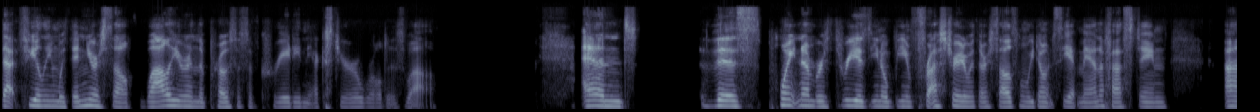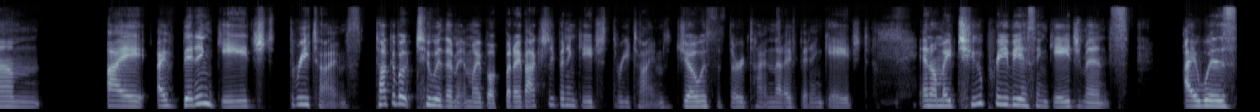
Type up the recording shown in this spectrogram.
that feeling within yourself while you're in the process of creating the exterior world as well and this point number 3 is, you know, being frustrated with ourselves when we don't see it manifesting. Um, I I've been engaged 3 times. Talk about 2 of them in my book, but I've actually been engaged 3 times. Joe is the 3rd time that I've been engaged. And on my 2 previous engagements, I was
